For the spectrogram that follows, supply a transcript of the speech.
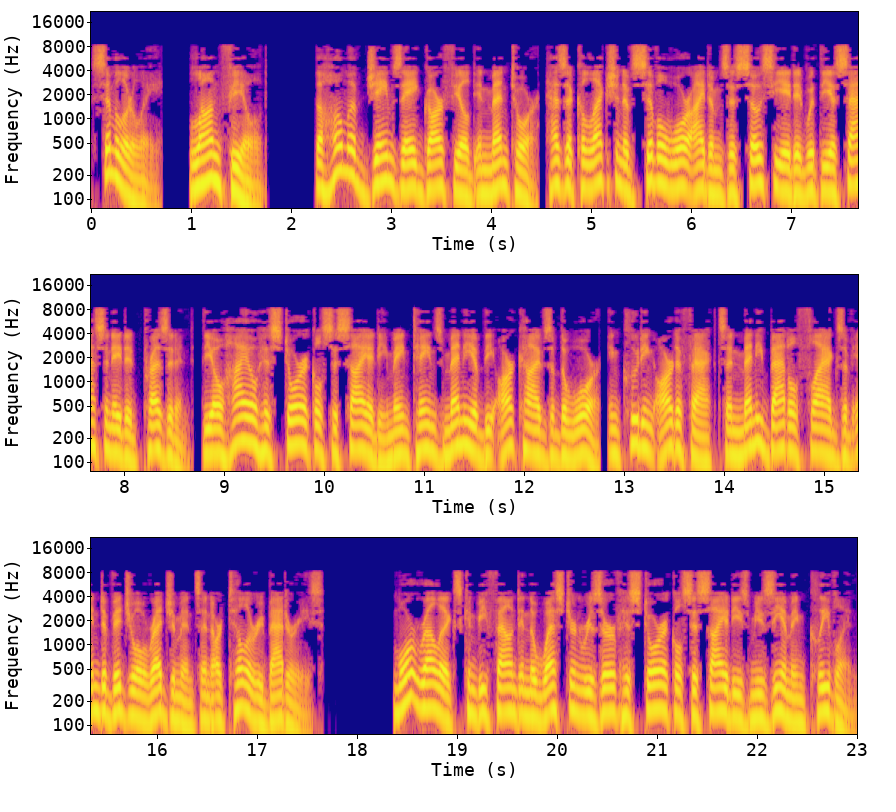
Similarly, Lawnfield the home of James A. Garfield in Mentor, has a collection of Civil War items associated with the assassinated president. The Ohio Historical Society maintains many of the archives of the war, including artifacts and many battle flags of individual regiments and artillery batteries. More relics can be found in the Western Reserve Historical Society's museum in Cleveland.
